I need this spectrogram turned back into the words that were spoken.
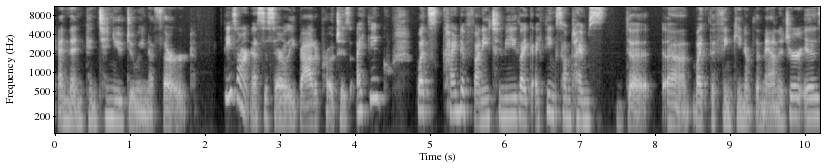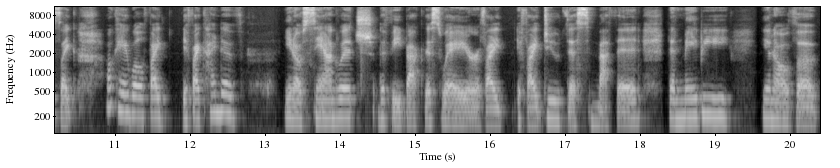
and then continue doing a third these aren't necessarily bad approaches. I think what's kind of funny to me, like I think sometimes the uh, like the thinking of the manager is like, okay, well if I if I kind of you know sandwich the feedback this way or if i if i do this method then maybe you know the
